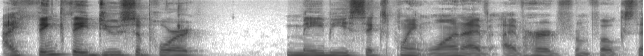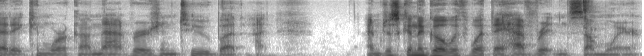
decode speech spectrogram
I think they do support maybe 6.1. I've I've heard from folks that it can work on that version too, but I, am just going to go with what they have written somewhere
